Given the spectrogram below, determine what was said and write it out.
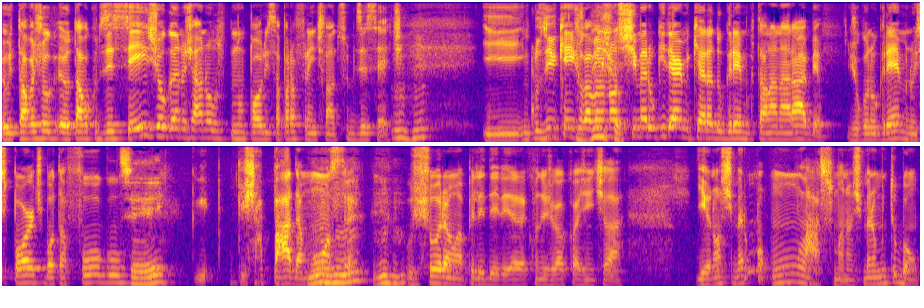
Eu tava, jog- eu tava com 16 jogando já no, no Paulista pra frente, lá no sub 17. Uhum. E, inclusive, quem Os jogava no nosso time era o Guilherme, que era do Grêmio, que tá lá na Arábia. Jogou no Grêmio, no Esporte, Botafogo. Sei. Chapada, monstra. Uhum, uhum. O Chorão, o apelido dele, era quando ele jogava com a gente lá. E o nosso time era um, um laço, mano. O nosso time era muito bom.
